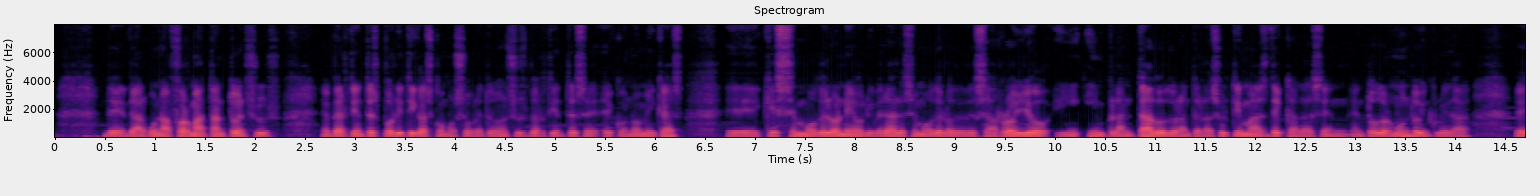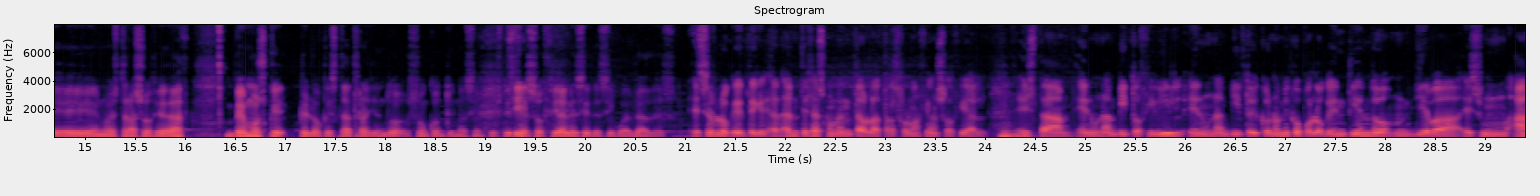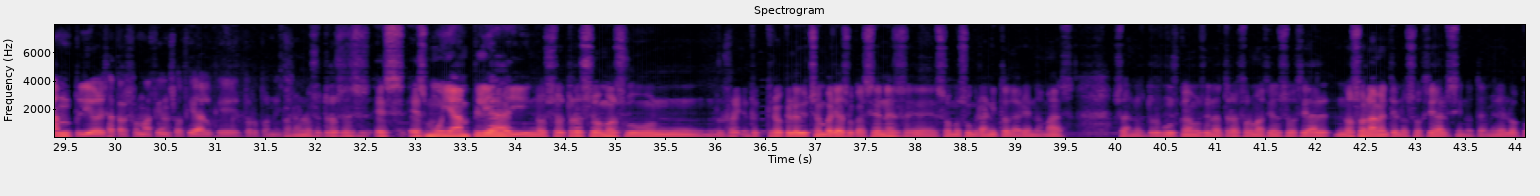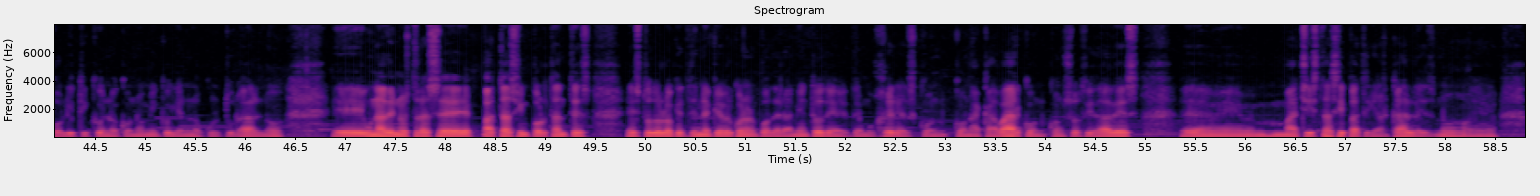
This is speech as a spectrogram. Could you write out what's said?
de alguna forma, tanto en sus vertientes políticas como sobre todo en sus vertientes eh, económicas, eh, que ese modelo neoliberal, ese modelo de desarrollo implantado durante las últimas décadas en, en todo el mundo, incluida eh, nuestra sociedad, vemos que, lo que está trayendo son continuas injusticias sociales y desigualdades. Eso es lo que antes has comentado, la transformación social. Está en un ámbito civil, en un ámbito económico, por lo que entiendo, lleva es un amplio esa transformación social que proponéis. Para nosotros es, es, es muy amplia y nosotros somos un, creo que lo he dicho en varias ocasiones, eh, somos un granito de arena más. O sea, nosotros buscamos una transformación social, no solamente en lo social, sino también en lo político en lo económico y en lo cultural. ¿no? Eh, una de nuestras eh, patas importantes es todo lo que tiene que ver con el empoderamiento de, mujeres, con, con, acabar con, con sociedades eh, machistas y patriarcales, ¿no?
